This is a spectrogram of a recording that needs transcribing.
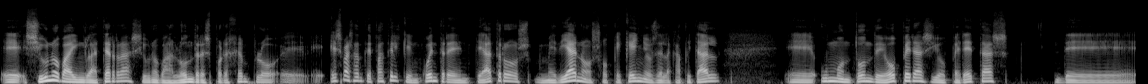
Eh, si uno va a Inglaterra, si uno va a Londres, por ejemplo, eh, es bastante fácil que encuentre en teatros medianos o pequeños de la capital un montón de óperas y operetas de,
